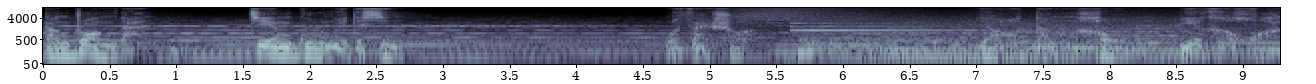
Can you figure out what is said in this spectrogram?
当壮胆，坚固你的心。我再说，要等候耶和华。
